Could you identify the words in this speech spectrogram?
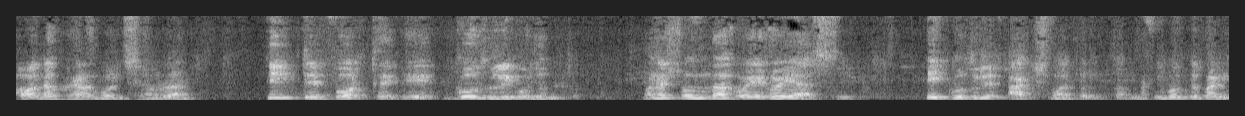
আবার দেখো এখানে বলছি আমরা, তিনটের পর থেকে গধূলি পর্যন্ত মানে সন্ধ্যা হয়ে হয়ে আসছে, এই গধূলির আগ সময় পর্যন্ত আমরা কি বলতে পারি?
